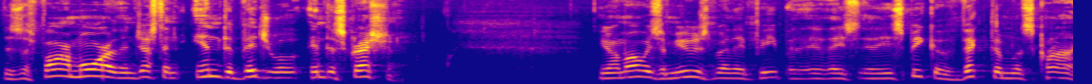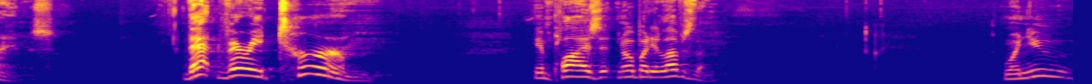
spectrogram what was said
This is far more than just an individual indiscretion. You know, I'm always amused when they, they, they speak of victimless crimes. That very term implies that nobody loves them. When you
